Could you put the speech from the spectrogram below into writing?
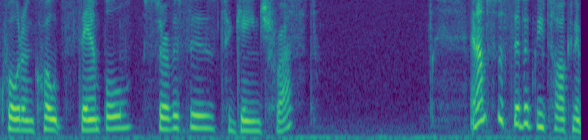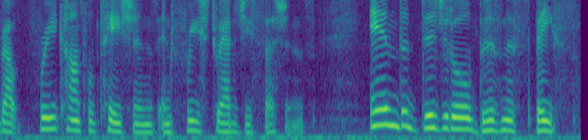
quote unquote sample services to gain trust? And I'm specifically talking about free consultations and free strategy sessions in the digital business space.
